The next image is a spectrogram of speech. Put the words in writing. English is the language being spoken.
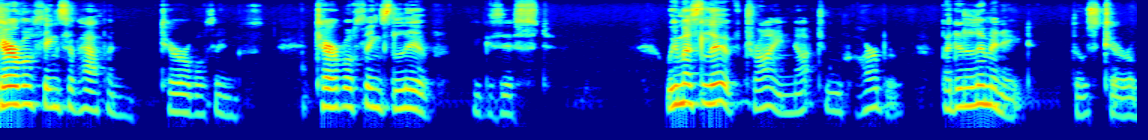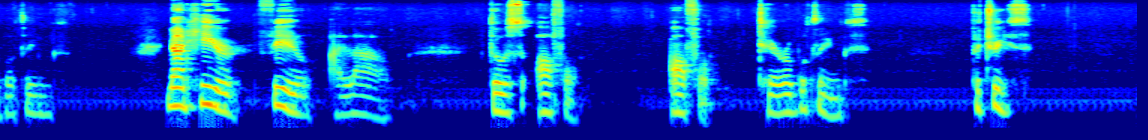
Terrible things have happened. Terrible things. Terrible things live, exist. We must live trying not to harbor, but eliminate those terrible things. Not hear, feel, allow those awful, awful, terrible things. Patrice.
